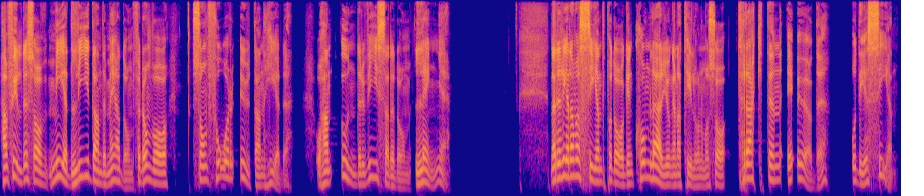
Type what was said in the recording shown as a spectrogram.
Han fylldes av medlidande med dem, för de var som får utan herde. Och han undervisade dem länge. När det redan var sent på dagen kom lärjungarna till honom och sa, trakten är öde och det är sent.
